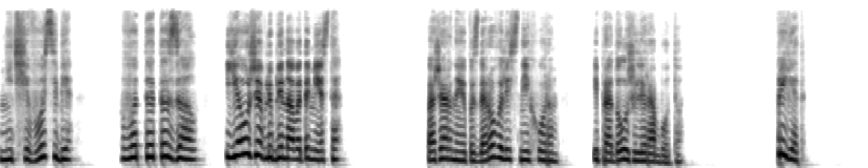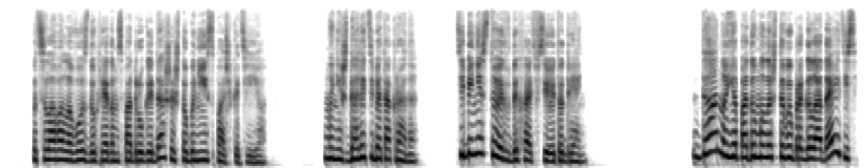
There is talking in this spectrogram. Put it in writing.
«Ничего себе! Вот это зал! Я уже влюблена в это место!» Пожарные поздоровались с ней хором и продолжили работу. «Привет!» Поцеловала воздух рядом с подругой Даши, чтобы не испачкать ее. «Мы не ждали тебя так рано. Тебе не стоит вдыхать всю эту дрянь». «Да, но я подумала, что вы проголодаетесь,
